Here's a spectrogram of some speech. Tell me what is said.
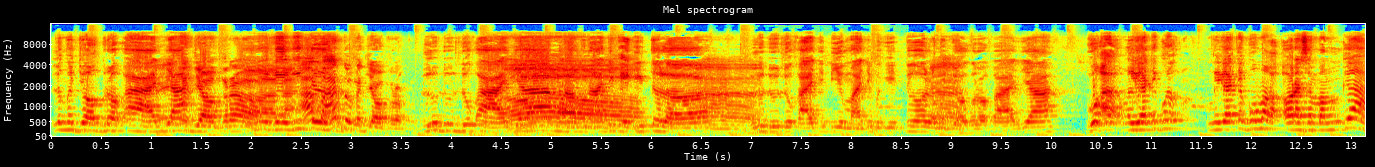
lu ngejogrok aja ngejogrok ini kayak gitu apaan tuh ngejogrok lu duduk aja Oh. ngelamun aja kayak gitu loh Nah. lu duduk aja diem aja begitu lu Nah. ngejogrok aja gua ah, ngeliatnya gua ngeliatnya gua mah orang semenggah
